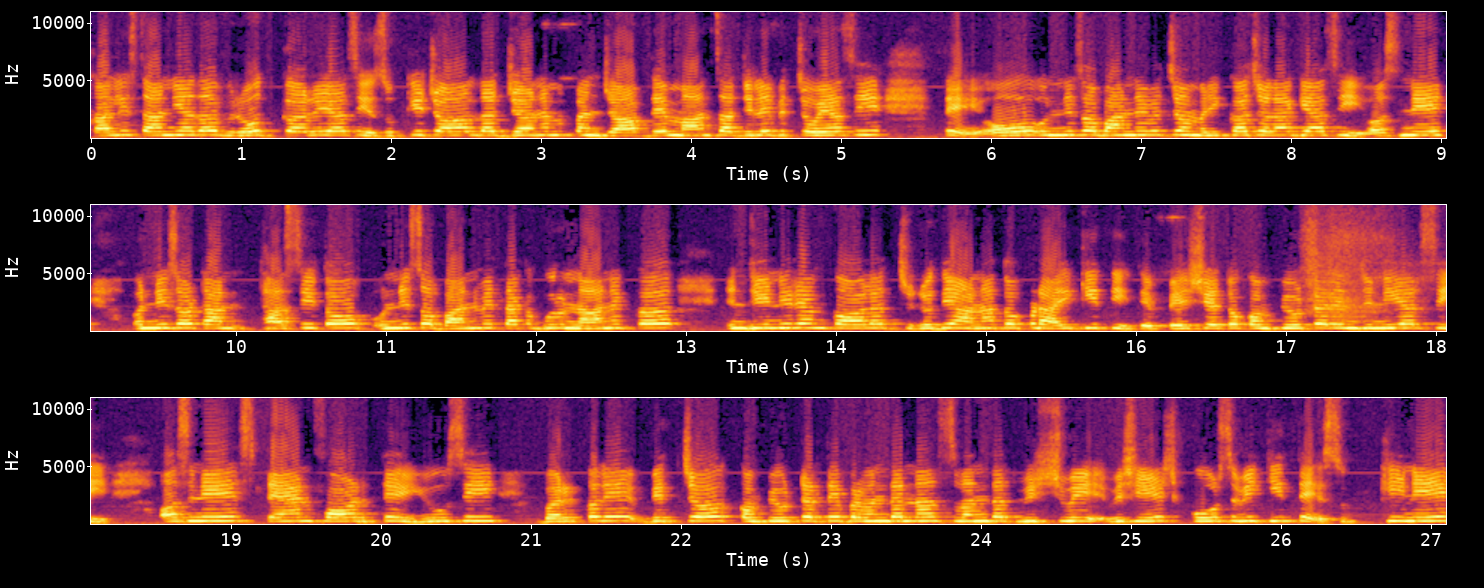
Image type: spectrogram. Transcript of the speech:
ਖਾਲਿਸਤਾਨੀਆਂ ਦਾ ਵਿਰੋਧ ਕਰ ਰਿਹਾ ਸੀ। ਸੁੱਕੀ ਚੌਲ ਦਾ ਜਨਮ ਪੰਜਾਬ ਦੇ ਮਾਨਸਾ ਜ਼ਿਲ੍ਹੇ ਵਿੱਚ ਹੋਇਆ ਸੀ ਤੇ ਉਹ 1992 ਵਿੱਚ ਅਮਰੀਕਾ ਚਲਾ ਗਿਆ ਸੀ। ਉਸਨੇ 1988 ਤੋਂ 1992 ਤੱਕ ਗੁਰੂ ਨਾਨਕ ਇੰਜੀਨੀਅਰਿੰਗ ਕਾਲਜ ਲੁਧਿਆਣਾ ਤੋਂ ਪੜ੍ਹਾਈ ਕੀਤੀ ਤੇ ਪੇਸ਼ੇ ਤੋਂ ਕੰਪਿਊਟਰ ਇੰਜੀਨੀਅਰ ਸੀ। ਉਸਨੇ ਸਟੈਨਫੋਰਡ ਤੇ ਯੂਸੀ ਬਰਕਲੇ ਵਿੱਚ ਕੰਪਿਊਟਰ ਤੇ ਪ੍ਰਬੰਧਨ ਨਾਲ ਸੰਬੰਧਿਤ ਵਿਸ਼ਵੇ- ਵਿਸ਼ੇਸ਼ ਕੋਰਸ ਵੀ ਕੀਤੇ। ਸੁੱਖੀ ਨੇ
